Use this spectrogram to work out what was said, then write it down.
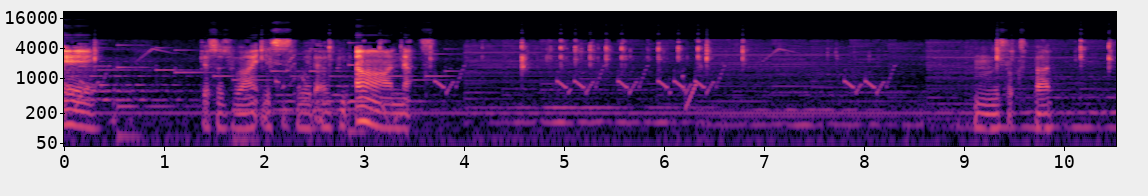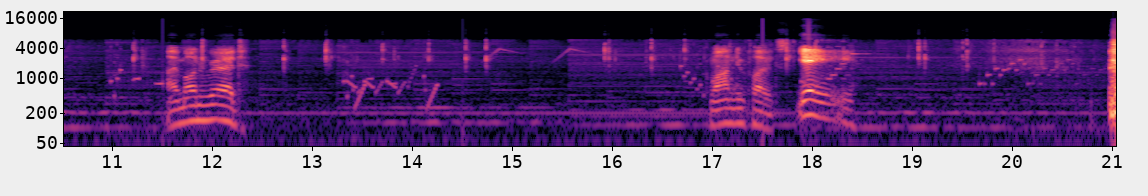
Eh. Guess I was right, this is the way that open. Ah, nuts. Hmm, this looks bad. I'm on red. Come on, new clothes. Yay!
